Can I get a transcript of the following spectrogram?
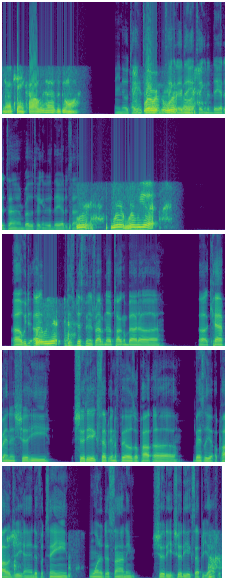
No, I can't call it. How's it going? you know, taking, Where- taking, where- taking where- it a day, taking it a day at a time, brother. Taking it a day at a time. Where where where we at? Uh, we Where uh, we at? just just finished wrapping up talking about uh uh Cap and should he should he accept NFL's apo- uh basically apology and if a team wanted to sign him should he should he accept the offer?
